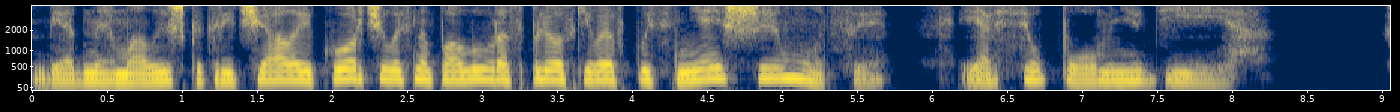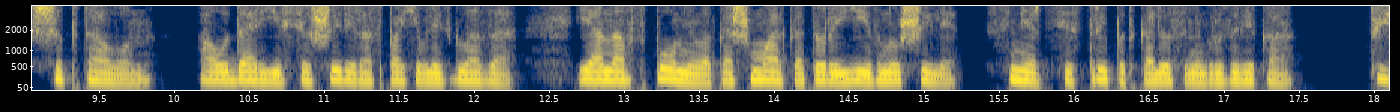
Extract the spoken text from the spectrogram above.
Бедная малышка кричала и корчилась на полу, расплескивая вкуснейшие эмоции. «Я все помню, Дия», — шептал он, а у Дарьи все шире распахивались глаза, и она вспомнила кошмар, который ей внушили, смерть сестры под колесами грузовика. «Ты...»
